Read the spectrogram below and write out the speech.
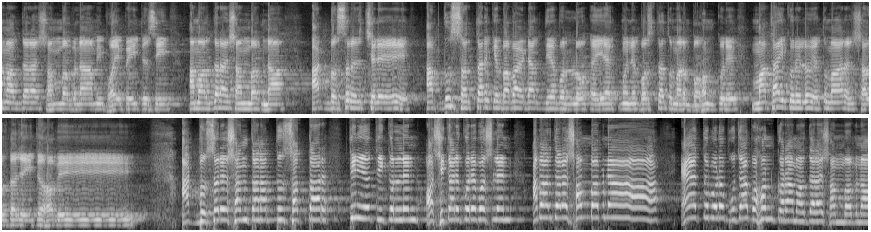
আমার দ্বারা সম্ভব না, আমি ভয় পেইতেছি। আমার দ্বারা সম্ভব না। আট বছরের ছেলে আব্দুল সত্তারকে বাবায় ডাক দিয়ে বলল, এই এক মনে বস্তা তোমার বহন করে মাথায় করে লয়ে তোমার সালতা যাইতে হবে। আট বছরের সন্তান আব্দুল সত্তার। তিনি অতি করলেন, অস্বীকার করে বসলেন, আমার দ্বারা সম্ভব না। এত বড় বোঝা বহন করা আমার দ্বারা সম্ভব না।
